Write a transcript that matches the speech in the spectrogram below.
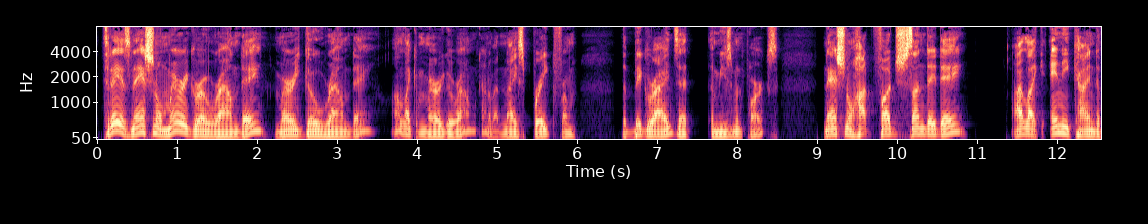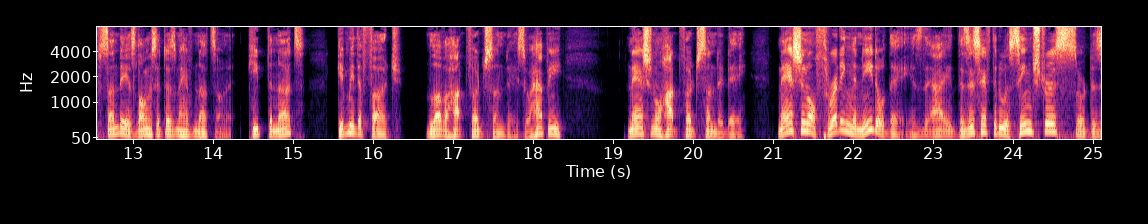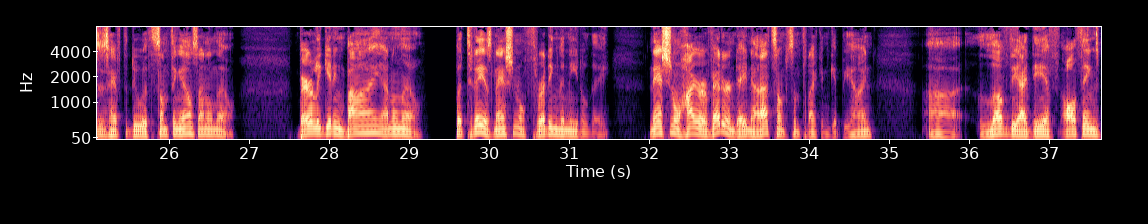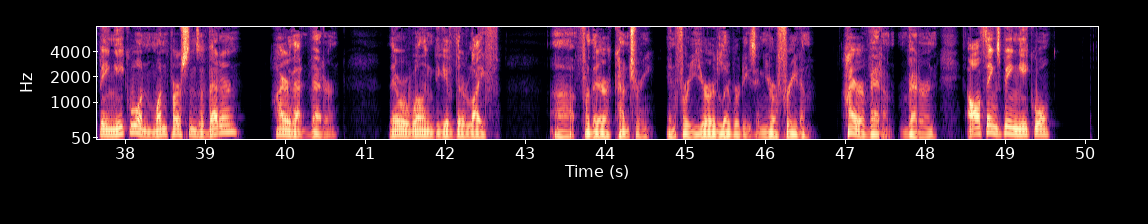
Today is National Merry-Go-Round Day. Merry-Go-Round Day. I like a merry-go-round, kind of a nice break from the big rides at amusement parks. National Hot Fudge Sundae Day. I like any kind of Sundae as long as it doesn't have nuts on it. Keep the nuts. Give me the fudge. Love a hot fudge Sundae. So happy National Hot Fudge Sundae Day. National Threading the Needle Day. Is the, I, does this have to do with seamstress or does this have to do with something else? I don't know. Barely getting by. I don't know. But today is National Threading the Needle Day. National Hire a Veteran Day. Now that's something I can get behind. Uh, love the idea of all things being equal and one person's a veteran. Hire that veteran. They were willing to give their life uh, for their country and for your liberties and your freedom. Hire a veteran. Veteran. All things being equal,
